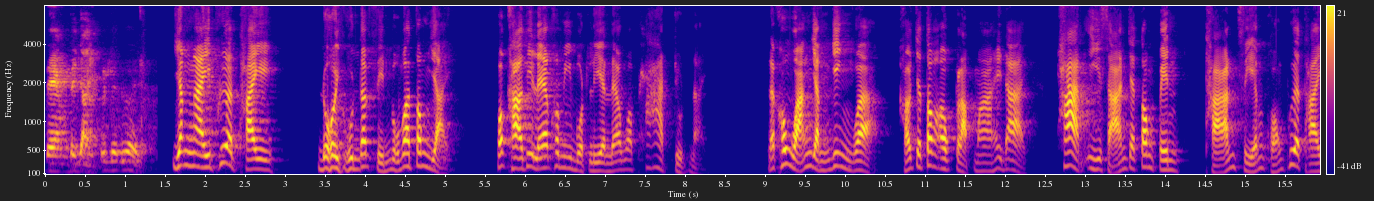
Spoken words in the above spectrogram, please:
แดงมันจะใหญ่ขึ้นเรื่อยยังไงเพื่อไทยโดยคุณทักษิณผมว่าต้องใหญ่ เพราะคราวที่แล้วเขามีบทเรียนแล้วว่าพลาดจุดไหน แล้วเขาหวังอย่างยิ่งว่า เขาจะต้องเอากลับมาให้ได้ ภาคอีสานจะต้องเป็น ฐานเสียงของเพื่อไทย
